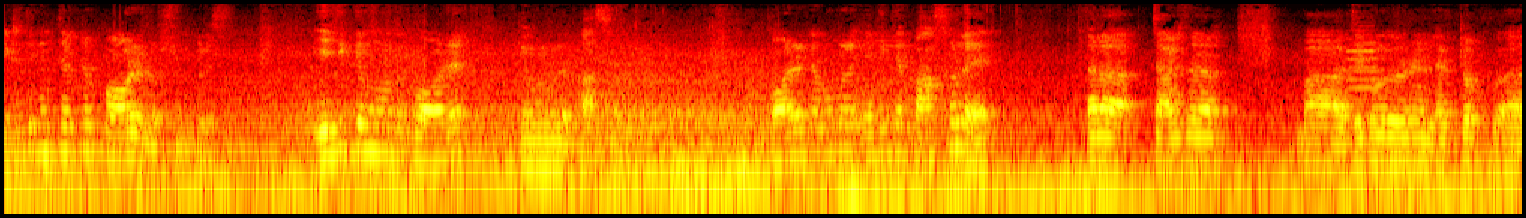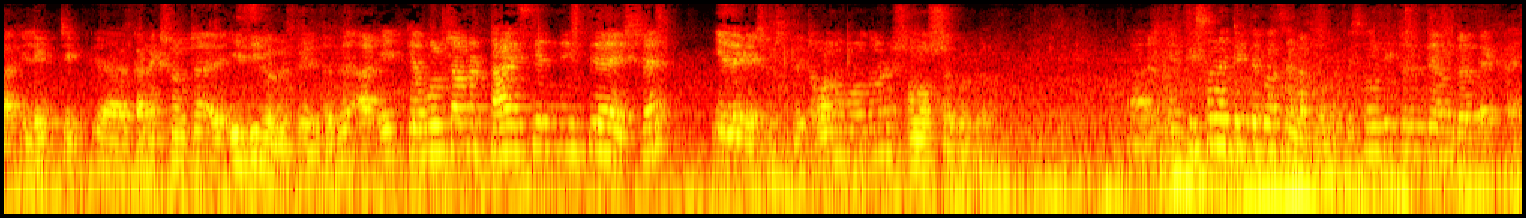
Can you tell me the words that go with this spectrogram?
এটাতে কিন্তু একটা পাওয়ারের অপশন করেছি। এই দিক দিয়ে মূলত পাওয়ারের কেবলগুলো পাস হবে পাওয়ারের কেবলগুলো এদিক দিয়ে পাস হলে তারা চার্জার বা যে কোনো ধরনের ল্যাপটপ ইলেকট্রিক কানেকশনটা ইজিভাবে পেয়ে যাবে। আর এই কেবলটা আমরা টাইসের নিচে এসে এই জায়গায় এসেছি এটা অন্য কোনো ধরনের সমস্যা করবে না। আর এর পিছনে দেখতে পাচ্ছেন আপনারা পিছন দিকটা যদি আমরা দেখাই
